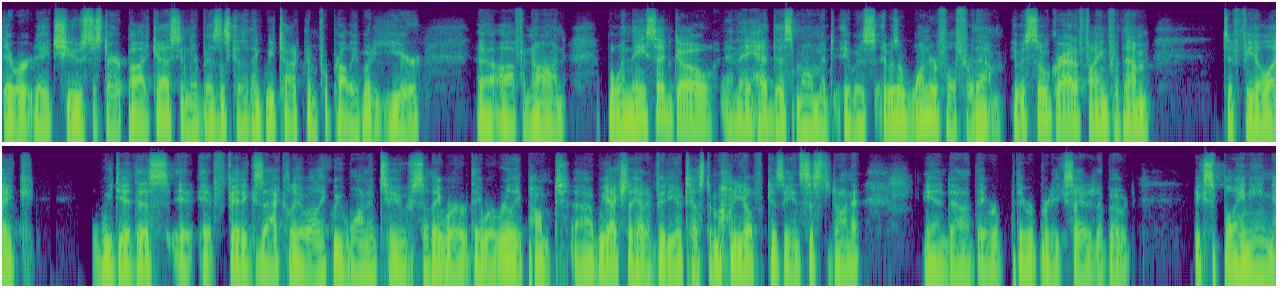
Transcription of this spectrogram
they were they choose to start podcasting their business because I think we talked to them for probably about a year, uh, off and on. But when they said go and they had this moment, it was it was a wonderful for them. It was so gratifying for them to feel like we did this it, it, fit exactly like we wanted to so they were they were really pumped uh, we actually had a video testimonial because they insisted on it and uh, they were they were pretty excited about explaining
